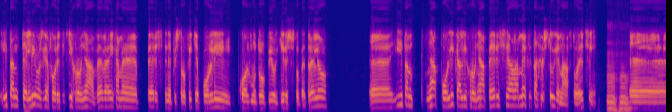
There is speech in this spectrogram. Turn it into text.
ήταν τελείως διαφορετική χρονιά. Βέβαια είχαμε πέρυσι την επιστροφή και πολύ κόσμο το οποίο γύρισε στο πετρέλαιο. Ε, ήταν μια πολύ καλή χρονιά πέρυσι αλλά μέχρι τα Χριστούγεννα αυτό Ε,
